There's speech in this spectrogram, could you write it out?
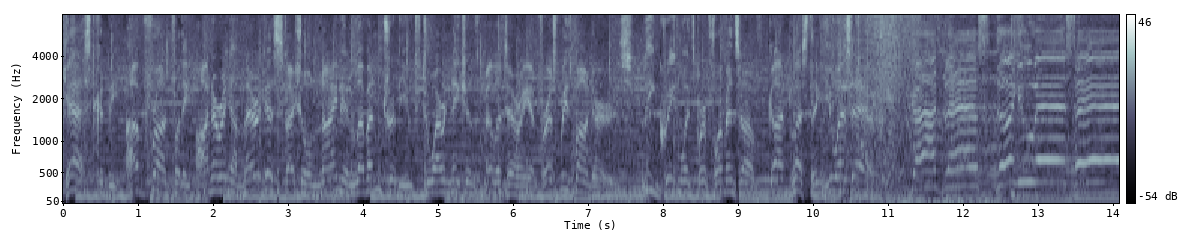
guest could be up front for the Honoring America Special 9 11 tribute to our nation's military and first responders. Lee Greenwood's performance of God Bless the USA. God bless the USA.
